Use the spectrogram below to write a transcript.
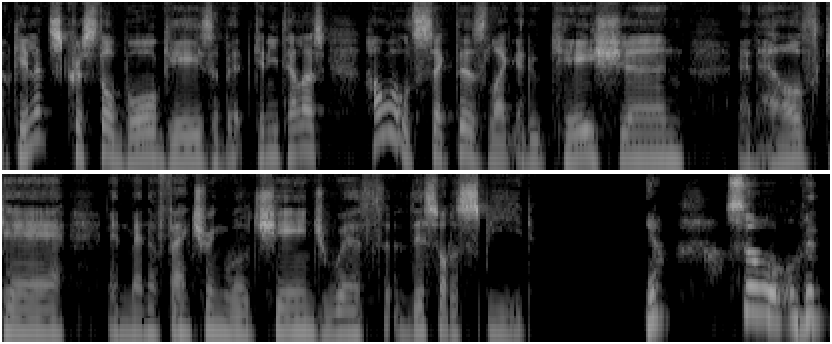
Okay, let's crystal ball gaze a bit. Can you tell us how will sectors like education and healthcare and manufacturing will change with this sort of speed? Yeah. So with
